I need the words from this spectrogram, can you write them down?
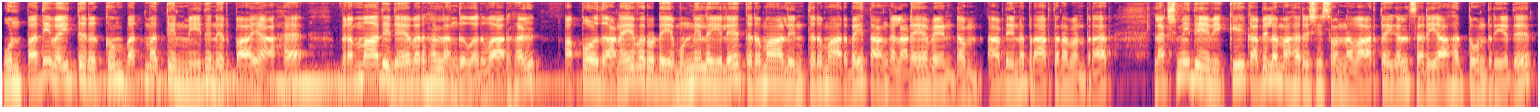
உன் பதி வைத்திருக்கும் பத்மத்தின் மீது நிற்பாயாக. பிரம்மாதி தேவர்கள் அங்கு வருவார்கள். அப்பொழுது அனைவருடைய முன்னிலையிலே திருமாலின் திருமார்பை தாங்கள் அடைய வேண்டும் அப்படின்னு பிரார்த்தனை பண்றார். லக்ஷ்மி தேவிக்கு கபில மகரிஷி சொன்ன வார்த்தைகள் சரியாக தோன்றியது.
